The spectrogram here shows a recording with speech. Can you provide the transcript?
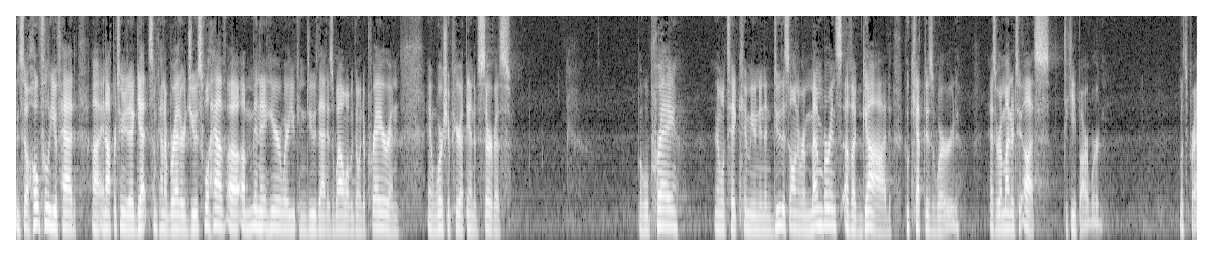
And so, hopefully, you've had uh, an opportunity to get some kind of bread or juice. We'll have a, a, minute here where you can do that as well while we go into prayer and, and worship here at the end of service. But we'll pray and then we'll take communion and do this all in remembrance of a God who kept his word as a reminder to us to keep our word. Let's pray.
